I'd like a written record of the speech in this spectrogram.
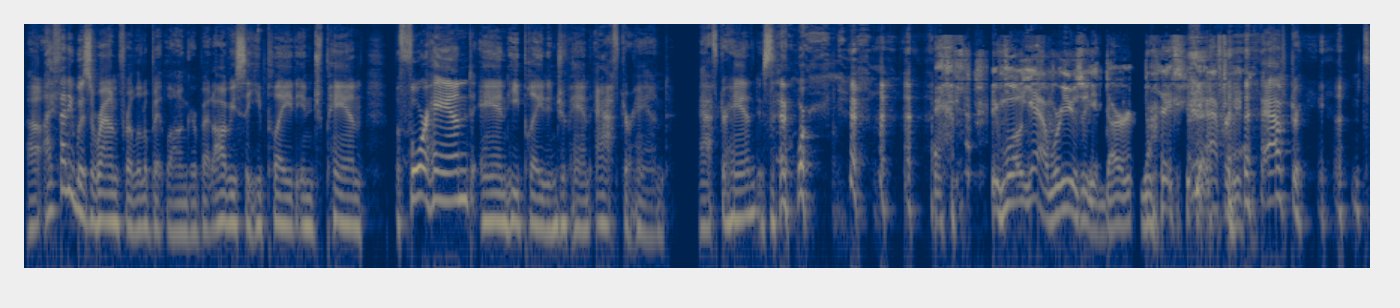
Uh, I thought he was around for a little bit longer, but obviously he played in Japan beforehand and he played in Japan afterhand. Afterhand? Is that a word? well, yeah, we're using it darn, darn afterhand. afterhand.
